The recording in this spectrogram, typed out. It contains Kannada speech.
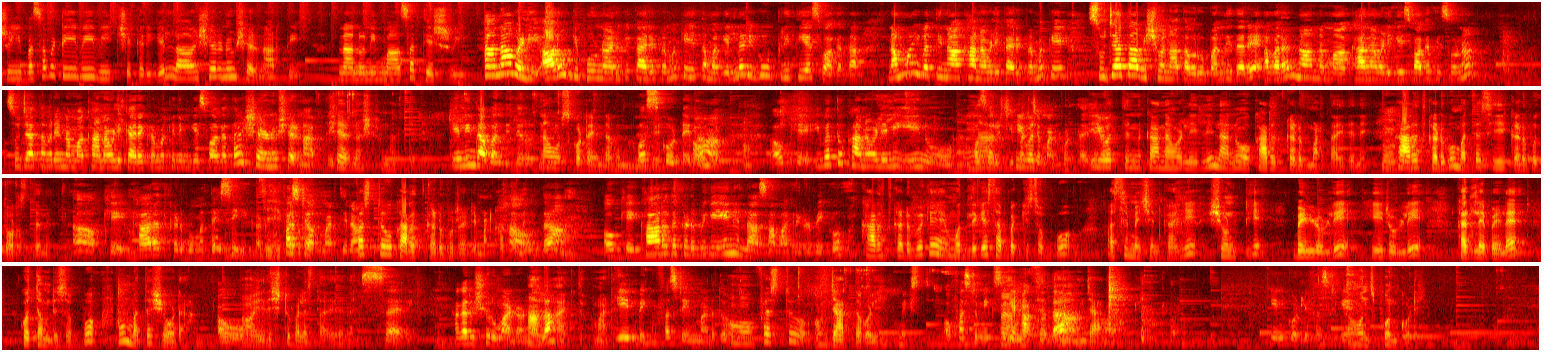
ಶ್ರೀ ಬಸವ ಟಿವಿ ವೀಕ್ಷಕರಿಗೆಲ್ಲ ಶರಣು ಶರಣಾರ್ಥಿ. ನಾನು ನಿಮ್ಮ ಸತ್ಯಶ್ರೀ. ಖಾನಾವಳಿ ಆರೋಗ್ಯಪೂರ್ಣ ಅಡುಗೆ ಕಾರ್ಯಕ್ರಮಕ್ಕೆ ತಮಗೆಲ್ಲರಿಗೂ ಪ್ರೀತಿಯ ಸ್ವಾಗತ. ನಮ್ಮ ಇವತ್ತಿನ ಖಾನಾವಳಿ ಕಾರ್ಯಕ್ರಮಕ್ಕೆ ಸುಜಾತ ವಿಶ್ವನಾಥ್ ಅವರು ಬಂದಿದ್ದಾರೆ. ಅವರನ್ನ ನಮ್ಮ ಖಾನಾವಳಿಗೆ ಸ್ವಾಗತಿಸೋಣ. ಸುಜಾತ ಅವರೇ, ನಮ್ಮ ಖಾನಾವಳಿ ಕಾರ್ಯಕ್ರಮಕ್ಕೆ ನಿಮಗೆ ಸ್ವಾಗತ. ಶರಣು ಶರಣಾರ್ಥಿ. ಶರಣು ಶರಣಾರ್ಥಿ. ಎಲ್ಲಿಂದ ಬಂದಿದ್ದೀರ ನಾವು ಹೊಸಕೋಟೆಯಿಂದ ಬಂದಿದ್ದೀವಿ. ಹೊಸಕೋಟೆ ಓಕೆ ಇವತ್ತು ಖಾನಾವಳಿಯಲ್ಲಿ ಏನು ಹೊಸ ರುಚಿ ಪರಿಚಯ ಮಾಡ್ಕೊಡ್ತಾ ಇದ್ದೀವಿ ಇವತ್ತಿನ ಖಾನಾವಳಿಯಲ್ಲಿ ನಾನು ಖಾರದ ಕಡುಬು ಮಾಡ್ತಾ ಇದ್ದೇನೆ. ಖಾರದ ಕಡುಬು ಮತ್ತೆ ಸಿಹಿ ಕಡುಬು ತೋರಿಸ್ತೇನೆ. ಓಕೆ ಖಾರದ ಕಡುಬು ಮತ್ತೆ ಸಿಹಿ ಕಡುಬು. ಫಸ್ಟ್ ಯಾವ್ದು ಮಾಡ್ತೀರಾ? ಫಸ್ಟ್ ಖಾರದ ಕಡುಬು ರೆಡಿ ಮಾಡ್ಕೊಳ್ತೀನಿ ಹೌದಾ? ಓಕೆ ಖಾರದ ಕಡುಬಿಗೆ ಏನೆಲ್ಲ ಸಾಮಗ್ರಿಗಳು ಬೇಕು? ಖಾರದ ಕಡುಬಿಗೆ ಮೊದಲಿಗೆ ಸಬ್ಬಕ್ಕಿ ಸೊಪ್ಪು ಹಸಿಮೆಣಸಿನ್ಕಾಯಿ ಶುಂಠಿ ಬೆಳ್ಳುಳ್ಳಿ ಈರುಳ್ಳಿ ಕಡಲೆಬೇಳೆ ಕೊತ್ತಂಬರಿ ಸೊಪ್ಪು ಉಪ್ಪು ಮತ್ತು ಶೋಡಾ. ಓ. ಇದಿಷ್ಟು ಬಳಸ್ತಾ ಇದ್ದೇನೆ. ಸರಿ. ಹಾಗಾದ್ರೆ ಶುರು ಮಾಡೋಣ ಅಲ್ಲ? ಆಯಿತು ಮಾಡಿ. ಏನ್ ಬೇಕು? ಫಸ್ಟ್ ಏನ್ ಮಾಡೋದು? ಫಸ್ಟು ಜಾರ್ ತಗೊಳ್ಳಿ ಮಿಕ್ಸ್ ಫಸ್ಟ್ ಮಿಕ್ಸಿಗೆ ಹಾಕೋದಾ? ಜಾರ್. ಏನ್ ಕೊಡ್ಲಿ ಫಸ್ಟ್ಗೆ ಒಂದು ಸ್ಪೂನ್ ಕೊಡಿ.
